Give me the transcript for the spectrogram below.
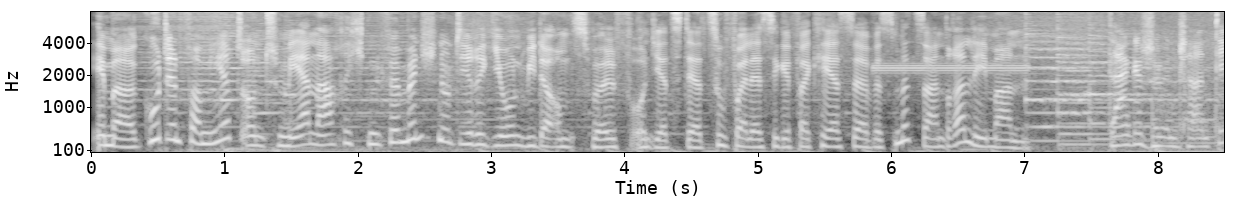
Immer gut informiert und mehr Nachrichten für München und die Region wieder um 12 und jetzt der zuverlässige Verkehrsservice mit Sandra Lehmann. Dankeschön, Shanti.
